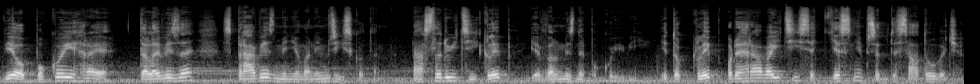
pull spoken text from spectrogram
v jeho pokoji hraje televize s právě zmiňovaným vřískotem. Následující klip je velmi znepokojivý. Je to klip odehrávající se těsně před desátou večer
